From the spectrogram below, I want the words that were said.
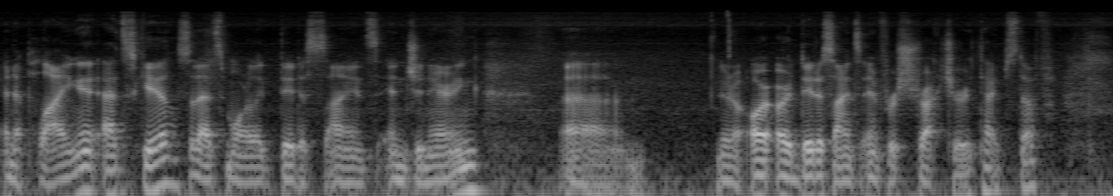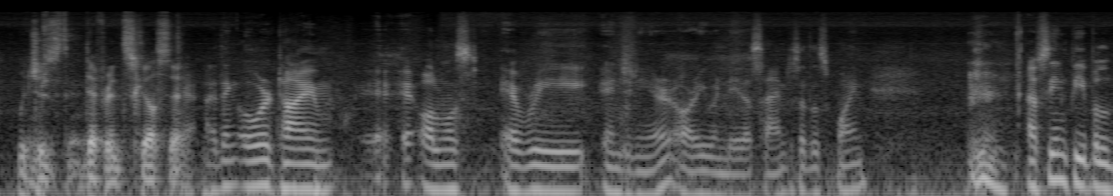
and applying it at scale. So that's more like data science engineering, um, you know, or, or data science infrastructure type stuff, which is different skill set. Yeah, I think over time, almost every engineer or even data scientist at this point, I've seen people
